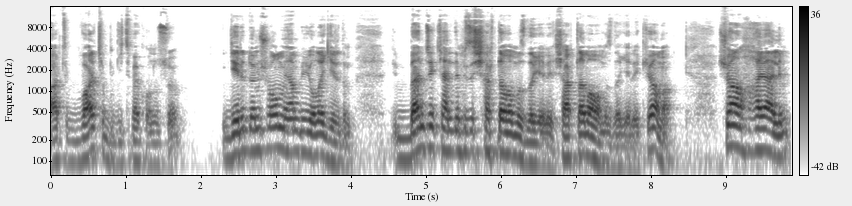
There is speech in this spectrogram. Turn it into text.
artık var ki bu gitme konusu. Geri dönüş olmayan bir yola girdim. Bence kendimizi şartlamamız da gerek, şartlamamamız da gerekiyor ama şu an hayalim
